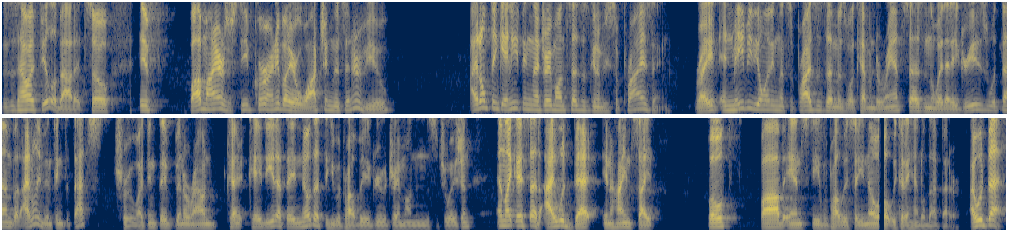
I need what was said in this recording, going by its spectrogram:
this is how I feel about it." So if Bob Myers or Steve Kerr or anybody are watching this interview, I don't think anything that Draymond says is going to be surprising, right? And maybe the only thing that surprises them is what Kevin Durant says and the way that he agrees with them. But I don't even think that that's true. I think they've been around KD that they know that he would probably agree with Draymond in the situation. And like I said, I would bet in hindsight, both Bob and Steve would probably say, you know what, we could have handled that better. I would bet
